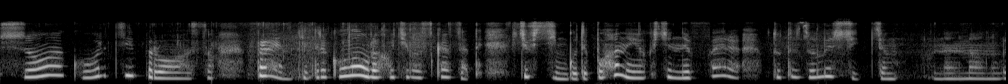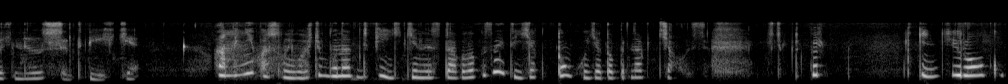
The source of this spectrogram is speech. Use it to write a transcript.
Що курці просо. Френкі Дракулаура хотіла сказати, що всім буде погано, якщо не фера тут залишиться. Вона мала на увазі не лише двійки. А мені важливо, щоб вона двійки не ставила. Ви знаєте, як довго я добре навчалася. Щоб тепер в кінці року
